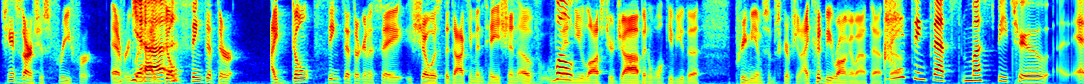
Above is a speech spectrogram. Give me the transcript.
chances are it's just free for everybody. Yeah. I don't think that they're. I don't think that they're going to say, "Show us the documentation of Well- when you lost your job, and we'll give you the premium subscription." I could be wrong about that. Though. I think that's must be true. Uh,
